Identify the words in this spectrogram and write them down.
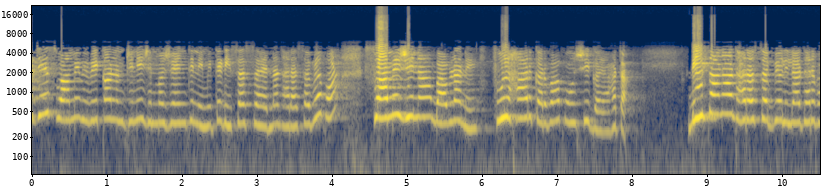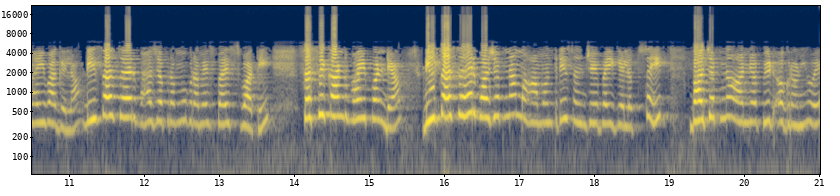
આજે સ્વામી વિવેકાનંદજીની જન્મજયંતિ નિમિત્તે ડીસા શહેરના ધારાસભ્ય પણ સ્વામીજીના બાવડાને ફૂલહાર કરવા પહોંચી ગયા હતા. ડીસાના ધારાસભ્ય લીલાધરભાઈ વાઘેલા, ડીસા શહેર ભાજપ પ્રમુખ રમેશભાઈ સ્વાતિ, શશિકાંતભાઈ પંડ્યા, ડીસા શહેર ભાજપના મહામંત્રી સંજયભાઈ ગેલપ સહિત ભાજપના અન્ય પીઢ અગ્રણીઓએ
